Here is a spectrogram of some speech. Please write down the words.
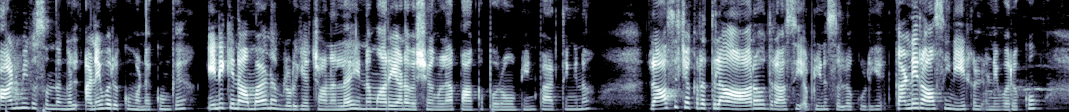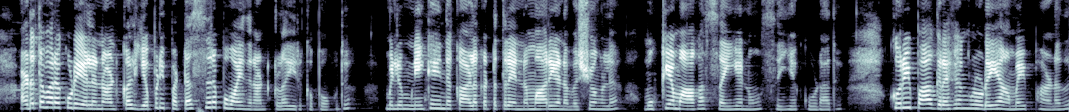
ஆன்மீக சொந்தங்கள் அனைவருக்கும் வணக்கங்க. இன்றைக்கி நாம் நம்மளுடைய சேனலில் என்ன மாதிரியான விஷயங்கள்லாம் பார்க்க போகிறோம் அப்படின்னு பார்த்தீங்கன்னா ராசி சக்கரத்தில் ஆறாவது ராசி அப்படின்னு சொல்லக்கூடிய கன்னி ராசி நேர்கள் அனைவருக்கும் அடுத்து வரக்கூடிய ஏழு நாட்கள் எப்படிப்பட்ட சிறப்பு வாய்ந்த நாட்களாக இருக்க போகுது? மேலும் நீங்கள் இந்த காலகட்டத்தில் என்ன மாதிரியான விஷயங்களை முக்கியமாக செய்யணும் செய்யக்கூடாது. குறிப்பாக கிரகங்களுடைய அமைப்பானது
